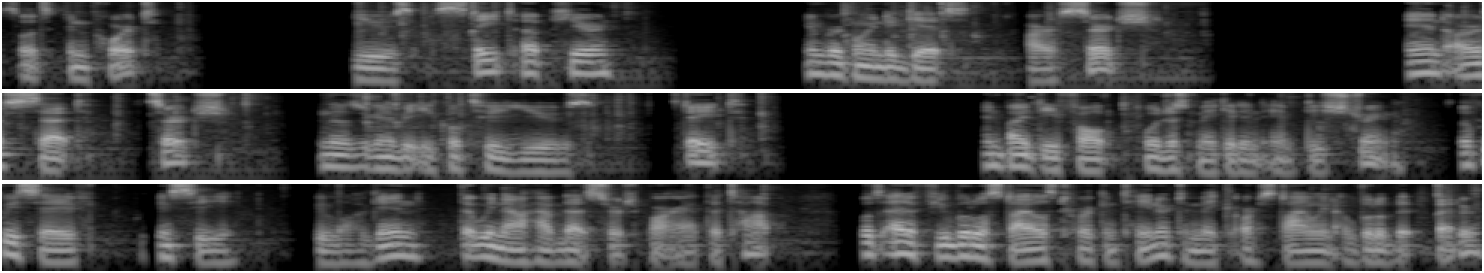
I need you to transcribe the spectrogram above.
So let's import, use state up here, and we're going to get our search and our set search and those are going to be equal to use state. And by default, we'll just make it an empty string. So if we save, we can see, we log in, that we now have that search bar at the top. Let's add a few little styles to our container to make our styling a little bit better.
